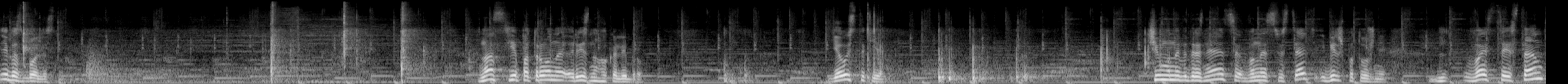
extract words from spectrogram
і безболісно. У нас є патрони різного калібру. Є ось такі. Чим вони відрізняються? Вони свистять і більш потужні. Весь цей стенд,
